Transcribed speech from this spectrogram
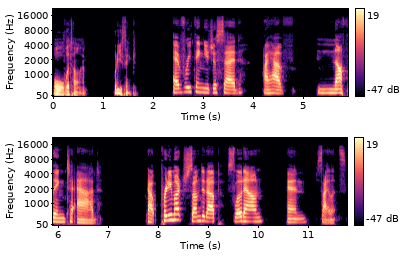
all the time. What do you think? Everything you just said, I have nothing to add. That pretty much summed it up. Slow down and silence.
